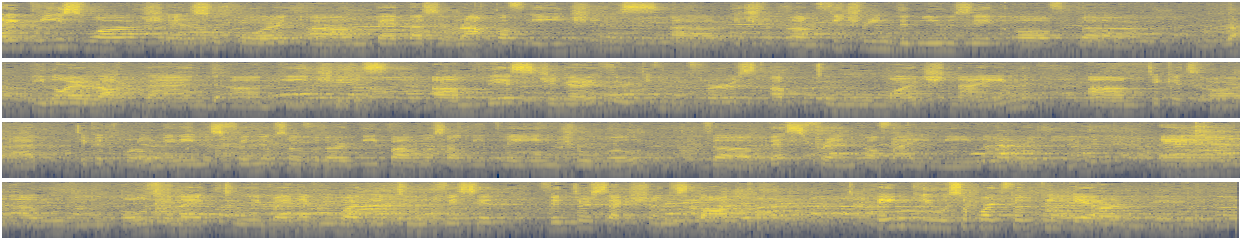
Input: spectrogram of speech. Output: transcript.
Please watch and support um, PETA's Rak of Aegis, uh, um, featuring the music of the rock, Pinoy rock band um, Aegis. Um, this January 31st up to March 9. Um, tickets are at Ticket World. My name is Phillip Salvador B. Palmos. I'll be playing Jewel, the best friend of Eileen, our lead. And I would also like to invite everybody to visit vintersections.com. Thank you. Support Philippine Care.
